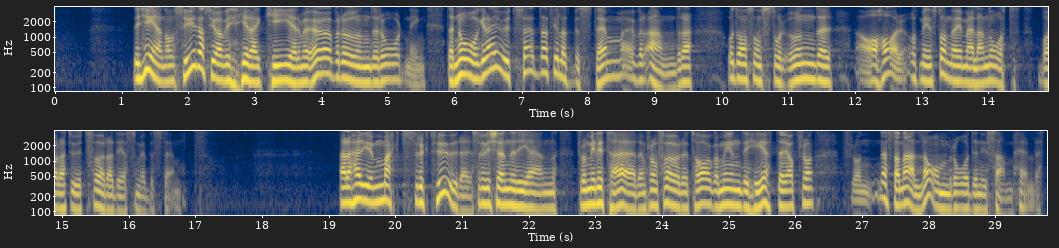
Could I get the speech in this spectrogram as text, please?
Det genomsyras ju av hierarkier med över och underordning. Där några är utsedda till att bestämma över andra och de som står under ja, har åtminstone emellanåt bara att utföra det som är bestämt. Ja, det här är ju maktstrukturer som vi känner igen från militären, från företag och myndigheter, ja, från, från nästan alla områden i samhället.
